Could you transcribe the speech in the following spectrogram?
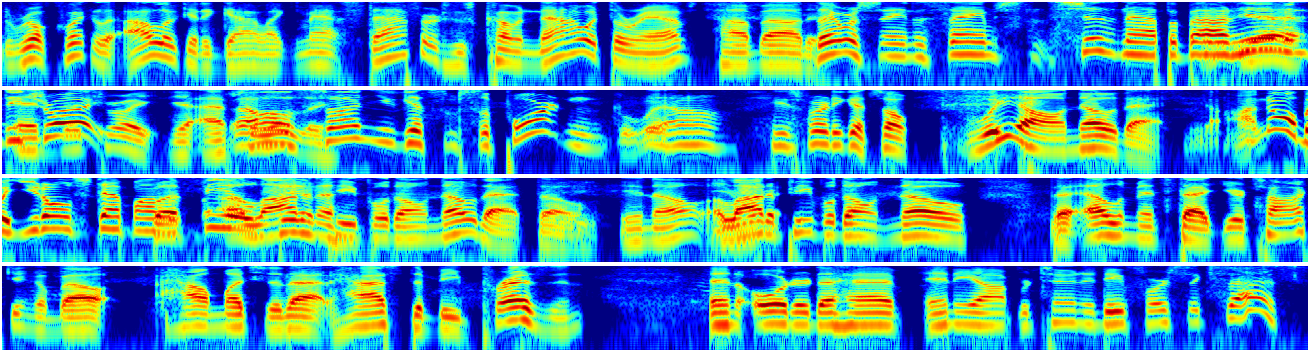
real quickly, I look at a guy like Matt Stafford, who's coming now with the Rams. How about it? They were saying the same shiznap about him Yeah, in in Detroit. Detroit. Yeah, All of a sudden, you get some support, and, well, he's pretty good. So, We all know that. I know, but you don't step on but the field. a lot of people don't know that, though. You know, a lot right. of people don't know the elements that you're talking about. How much of that has to be present in order to have any opportunity for success.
